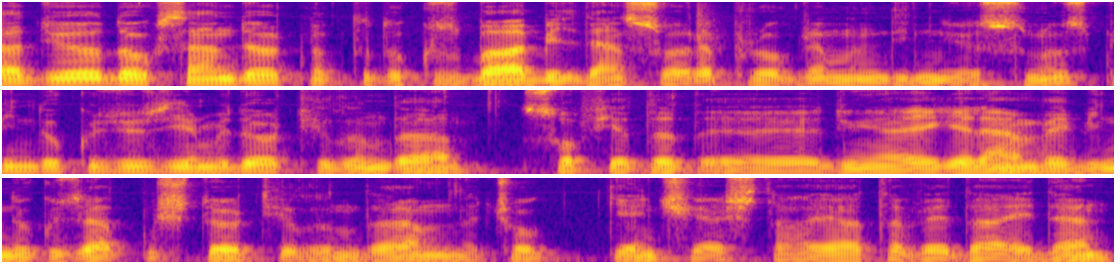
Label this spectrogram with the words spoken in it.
Radyo 94.9 Babil'den sonra programını dinliyorsunuz. 1924 yılında Sofya'da e, dünyaya gelen ve 1964 yılında çok genç yaşta hayata veda eden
